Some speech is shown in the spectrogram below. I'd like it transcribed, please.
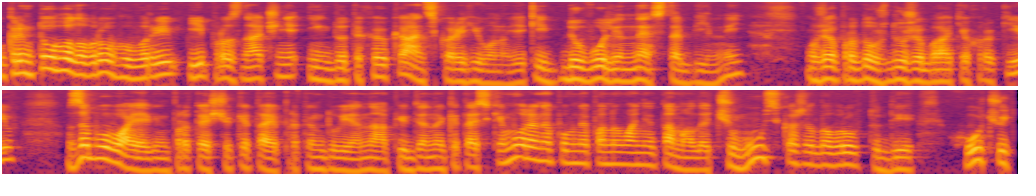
Окрім того, Лавров говорив і про значення індотихоокеанського регіону, який доволі нестабільний уже впродовж дуже багатьох років. Забуває він про те, що Китай претендує на південно-китайське море на повне панування там, але чомусь, каже Лавров, туди хочуть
